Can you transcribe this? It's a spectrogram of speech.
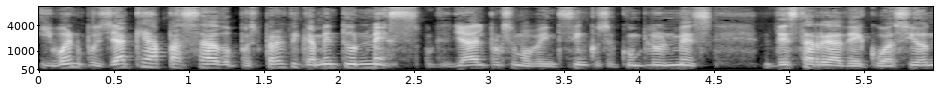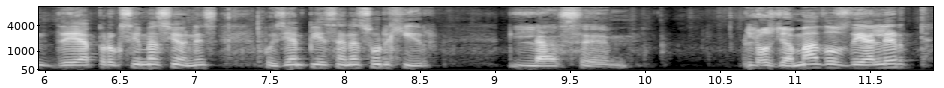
y bueno, pues ya que ha pasado pues prácticamente un mes, porque ya el próximo 25 se cumple un mes de esta readecuación de aproximaciones, pues ya empiezan a surgir las, eh, los llamados de alerta.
